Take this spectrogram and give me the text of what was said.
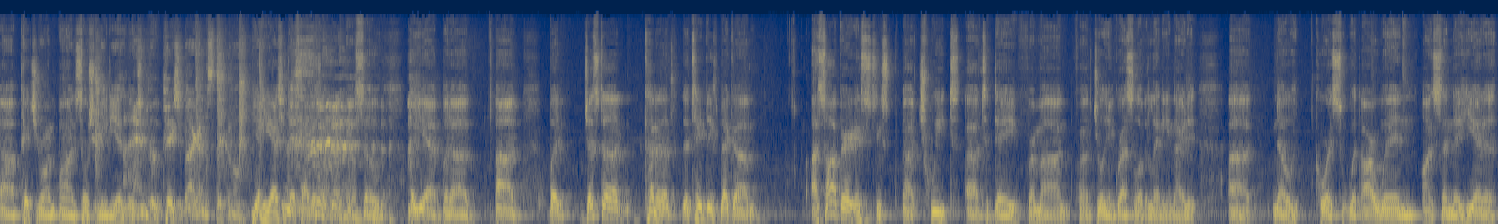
uh, picture on on social media. I didn't put a picture, but I got my stick on. Yeah, he actually does have this on right now. So, but yeah, but uh, uh, but just uh, kind of to take things back. Um, I saw a very interesting uh, tweet uh, today from uh, from Julian Gressel of Atlanta United. Uh, you know, of course, with our win on Sunday, he had a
